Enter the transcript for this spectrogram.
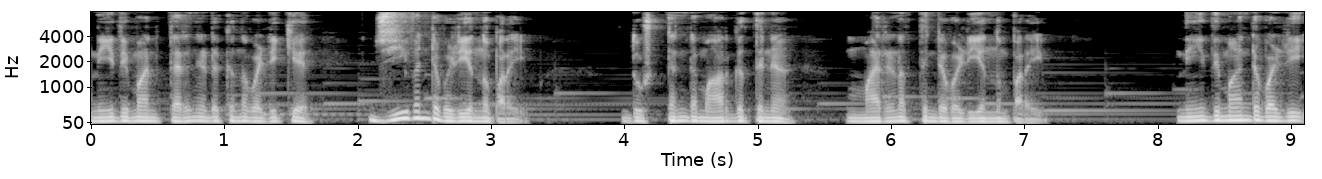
നീതിമാൻ തെരഞ്ഞെടുക്കുന്ന വഴിക്ക് ജീവന്റെ വഴിയെന്ന് പറയും. ദുഷ്ടന്റെ മാർഗത്തിന് മരണത്തിന്റെ വഴിയെന്നും പറയും. നീതിമാന്റെ വഴി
